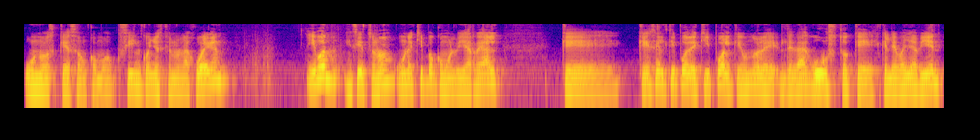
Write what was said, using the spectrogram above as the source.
unos que son como cinco años que no la juegan. Y bueno, insisto, ¿no? Un equipo como el Villarreal, que, que es el tipo de equipo al que uno le, le da gusto que, que, le vaya bien,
